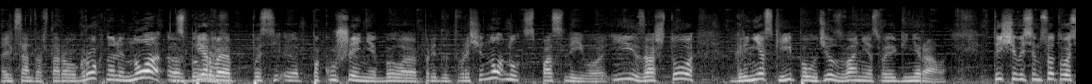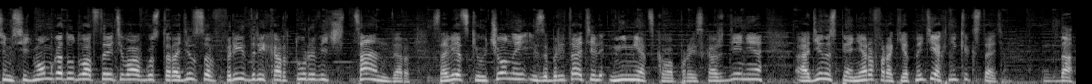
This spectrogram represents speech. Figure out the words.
Александра II грохнули, но э, Сбылось. первое э, покушение было предотвращено, ну, спасли его, и за что Гриневский и получил звание своего генерала. В 1887 году, 23 августа, родился Фридрих Артурович Цандер, советский ученый, изобретатель немецкого происхождения, один из пионеров ракетной техники, кстати. Да.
